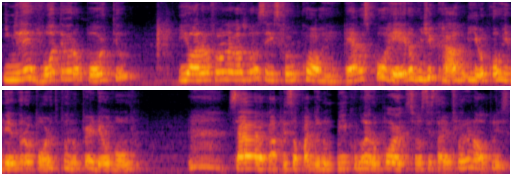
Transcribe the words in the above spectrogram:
e me levou até o aeroporto. E olha, eu vou falar um negócio pra vocês, foi um corre. Elas correram de carro e eu corri dentro do aeroporto para não perder o voo. Sabe aquela pessoa pagando mico no aeroporto? Se você estava em Florianópolis,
